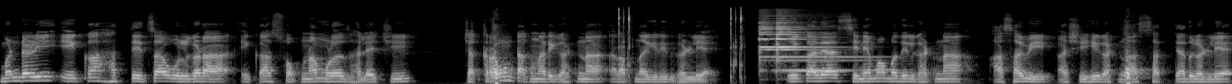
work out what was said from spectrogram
मंडळी एका हत्येचा उलगडा एका स्वप्नामुळं झाल्याची चक्रावून टाकणारी घटना रत्नागिरीत घडली आहे. एखाद्या सिनेमामधील घटना असावी अशी ही घटना सत्यात घडली आहे.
